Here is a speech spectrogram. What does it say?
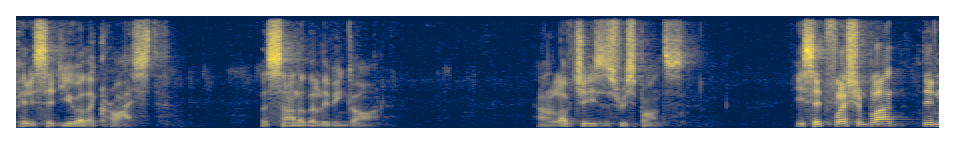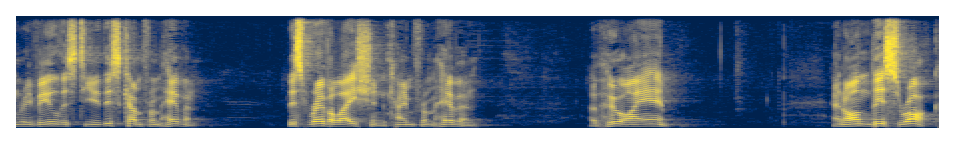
Peter said, You are the Christ, the Son of the living God. And I love Jesus' response. He said, Flesh and blood didn't reveal this to you. This come from heaven. This revelation came from heaven of who I am. And on this rock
